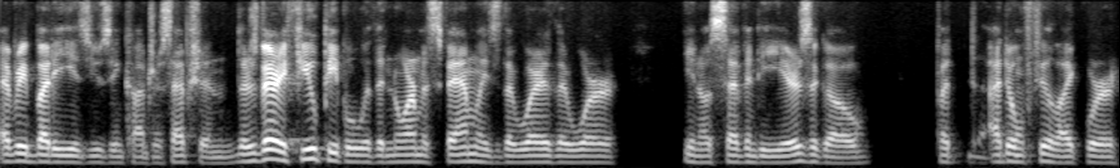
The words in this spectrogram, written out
everybody is using contraception. There's very few people with enormous families that where there were, you know, 70 years ago. But I don't feel like we're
